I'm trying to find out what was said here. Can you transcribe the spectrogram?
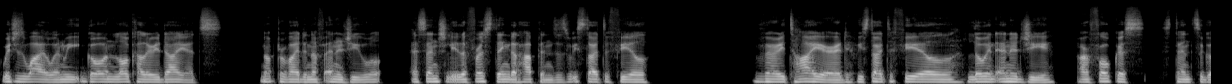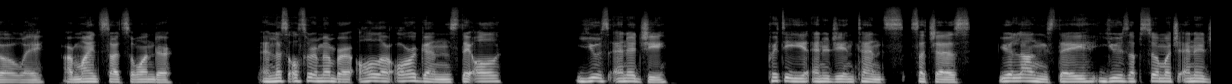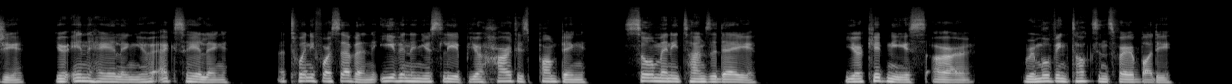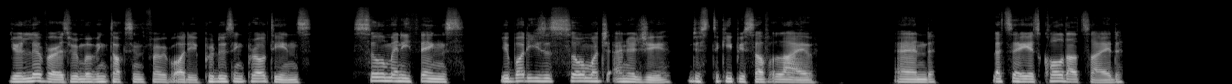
which is why when we go on low calorie diets, not provide enough energy, well, essentially the first thing that happens is we start to feel very tired. We start to feel low in energy our focus tends to go away. Our mind starts to wander. And let's also remember all our organs, they all use energy, pretty energy intense, such as your lungs, they use up so much energy. You're inhaling, you're exhaling uh, 24 7. Even in your sleep, your heart is pumping so many times a day. Your kidneys are removing toxins for your body. Your liver is removing toxins from your body, producing proteins. So many things. Your body uses so much energy just to keep yourself alive. And let's say it's cold outside,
